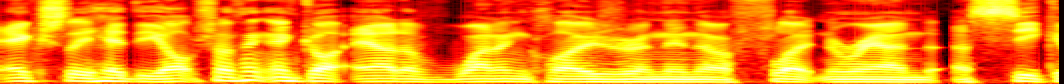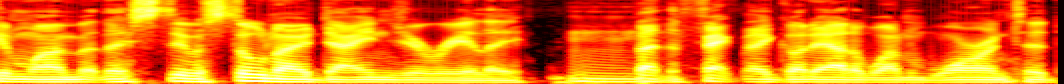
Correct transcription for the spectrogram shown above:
actually had the option. I think they got out of one enclosure and then they were floating around a second one, but there there was still no danger really. But the fact they got out of one warranted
